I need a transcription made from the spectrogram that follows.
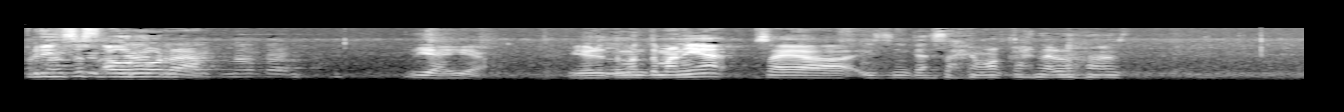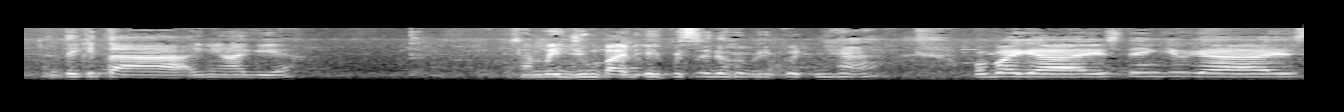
Princess Aurora. Iya, iya. Ya udah teman-teman ya, saya izinkan saya makan dulu, Mas. Nanti kita ini lagi ya. Sampai jumpa di episode berikutnya. Bye bye guys. Thank you guys.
